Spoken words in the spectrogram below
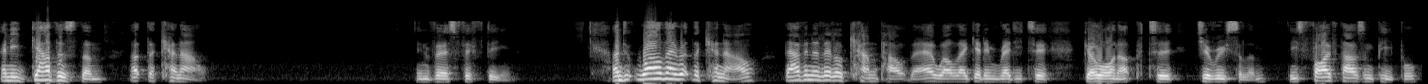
And he gathers them at the canal in verse 15. And while they're at the canal, they're having a little camp out there while they're getting ready to go on up to Jerusalem. These 5,000 people.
